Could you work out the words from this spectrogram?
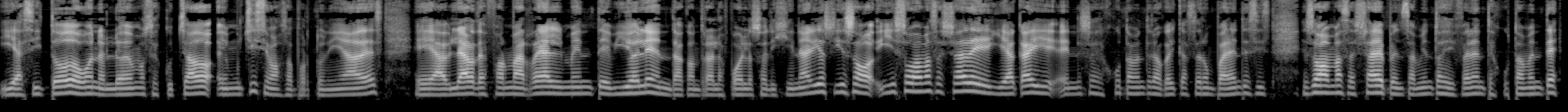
y así todo, bueno, lo hemos escuchado en muchísimas oportunidades, eh, hablar de forma realmente violenta contra los pueblos originarios, y eso, y eso va más allá de, y acá hay, en eso es justamente lo que hay que hacer un paréntesis, eso va más allá de pensamientos diferentes, justamente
